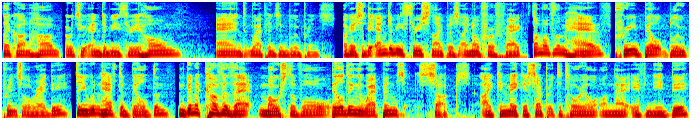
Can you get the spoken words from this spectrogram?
Click on hub, go to MW3 home, and weapons and blueprints. Okay, so the MW3 snipers, I know for a fact, some of them have pre-built blueprints already, so you wouldn't have to build them. I'm gonna cover that most of all. Building the weapons sucks. I can make a separate tutorial on that if need be,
